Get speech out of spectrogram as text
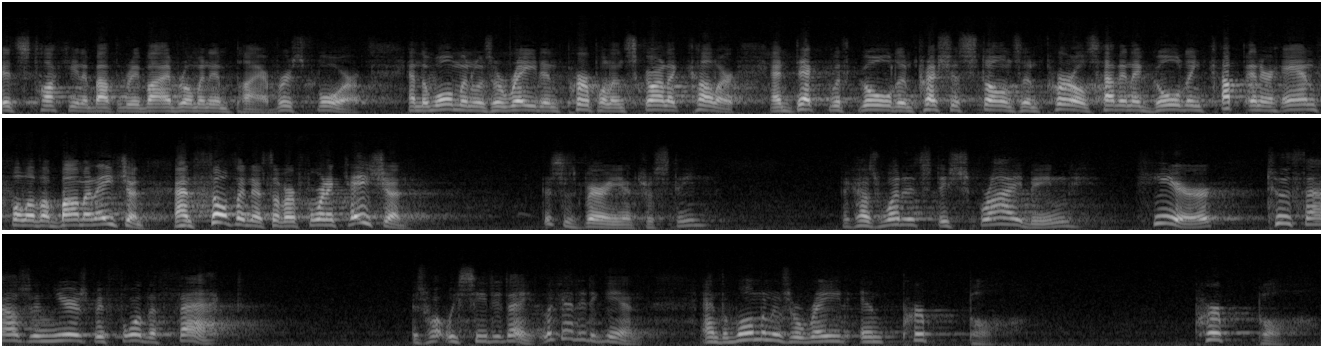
it's talking about the revived Roman Empire. Verse 4 And the woman was arrayed in purple and scarlet color, and decked with gold and precious stones and pearls, having a golden cup in her hand full of abomination and filthiness of her fornication. This is very interesting because what it's describing here, 2,000 years before the fact, is what we see today. Look at it again. And the woman was arrayed in purple. Purple,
